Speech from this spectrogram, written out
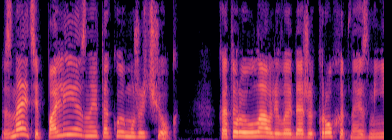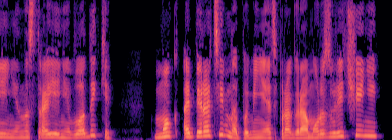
Знаете, полезный такой мужичок, который, улавливая даже крохотное изменение настроения владыки, мог оперативно поменять программу развлечений,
